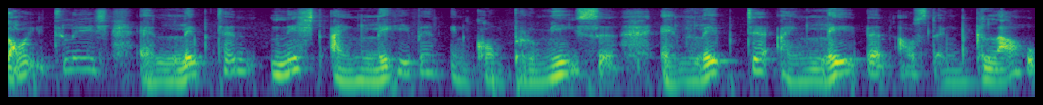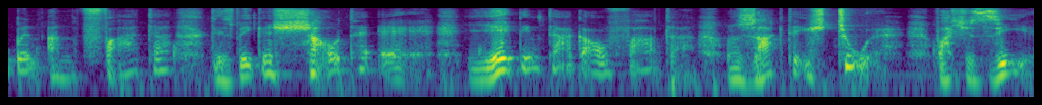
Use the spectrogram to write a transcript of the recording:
deutlich. Er lebte nicht ein Leben in Kompromisse. Er lebte ein Leben aus dem Glauben an Vater. Deswegen schaute er jeden Tag auf Vater und sagte, ich tue, was ich sehe,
